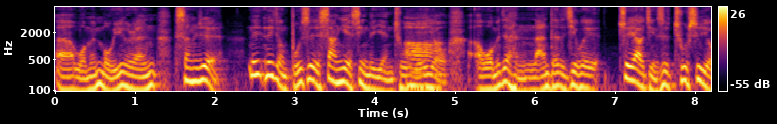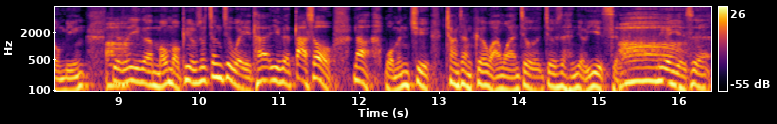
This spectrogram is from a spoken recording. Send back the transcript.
呃，我们某一个人生日，那那种不是商业性的演出也有，呃，我们这很难得的机会。最要紧是出师有名，比如说一个某某，比如说曾志伟他一个大寿，那我们去唱唱歌玩玩就就是很有意思了。哦那个也是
